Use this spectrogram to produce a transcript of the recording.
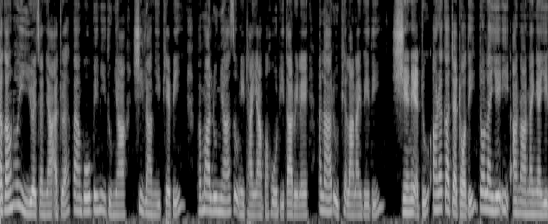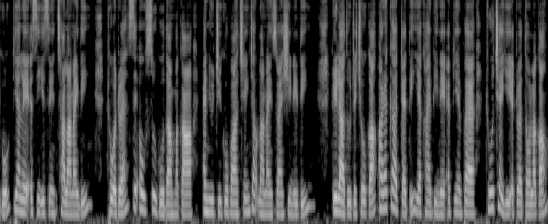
၎င်းတို့၏ရွယ်ချက်များအတွက်ပံ့ပိုးပေးမိသူများရှိလာမည်ဖြစ်ပြီးဗမာလူများစုနေထိုင်ရာဗဟိုဒေသတွင်လည်းအလားတူဖြစ်လာနိုင်ပေသည် ရှင်းနှင့်အတူအာရကတပ်တော်သည်တော်လန်ရေး၏အာဏာနိုင်ငံရေးကိုပြန်လည်အစီအစဉ်ချလာနိုင်သည်ထို့အတွက်စစ်အုပ်စုကိုသာမက NUG ကိုပါချင်းချောက်လာနိုင်စွမ်းရှိနေသည်လေလာသူတချို့ကအာရကတပ်သည်ရခိုင်ပြည်နယ်အပြင်ဘက်ထိုးချက်ရေးအတွက်တော်၎င်း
